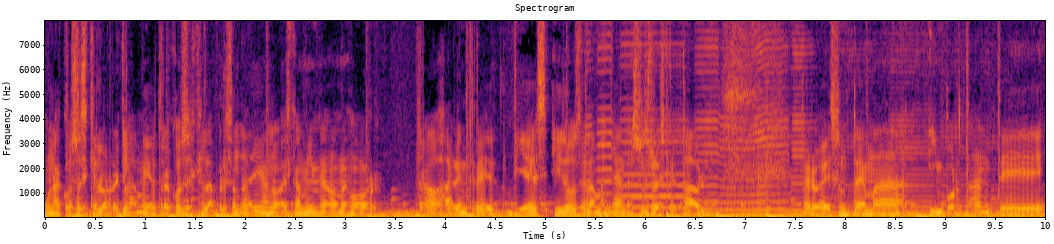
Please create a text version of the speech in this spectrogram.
Una cosa es que lo reclame y otra cosa es que la persona diga, no, es que a mí me va mejor trabajar entre 10 y 2 de la mañana, eso es respetable pero es un tema importante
